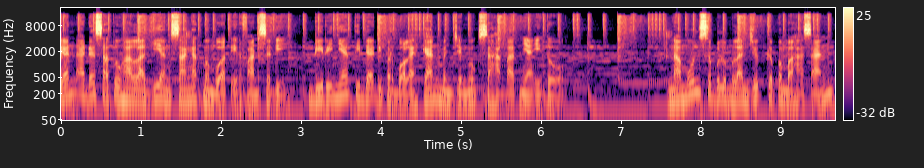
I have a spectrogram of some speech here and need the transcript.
Dan ada satu hal lagi yang sangat membuat Irfan sedih, dirinya tidak diperbolehkan menjenguk sahabatnya itu. Namun sebelum lanjut ke pembahasan,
